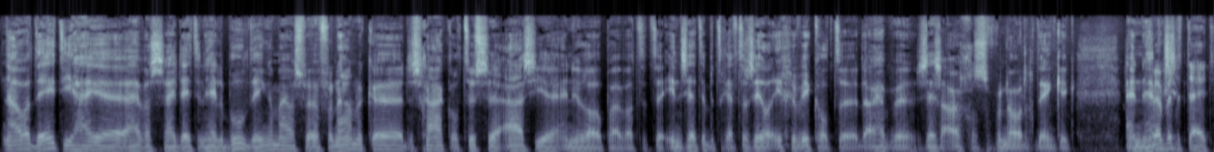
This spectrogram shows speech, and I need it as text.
Nou, wat deed hij? Hij, uh, hij, was, hij deed een heleboel dingen, maar hij was voornamelijk uh, de schakel tussen Azië en Europa. Wat het uh, inzetten betreft, dat is heel ingewikkeld. daar hebben we zes argels voor nodig, denk ik. En we hebben de tijd.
